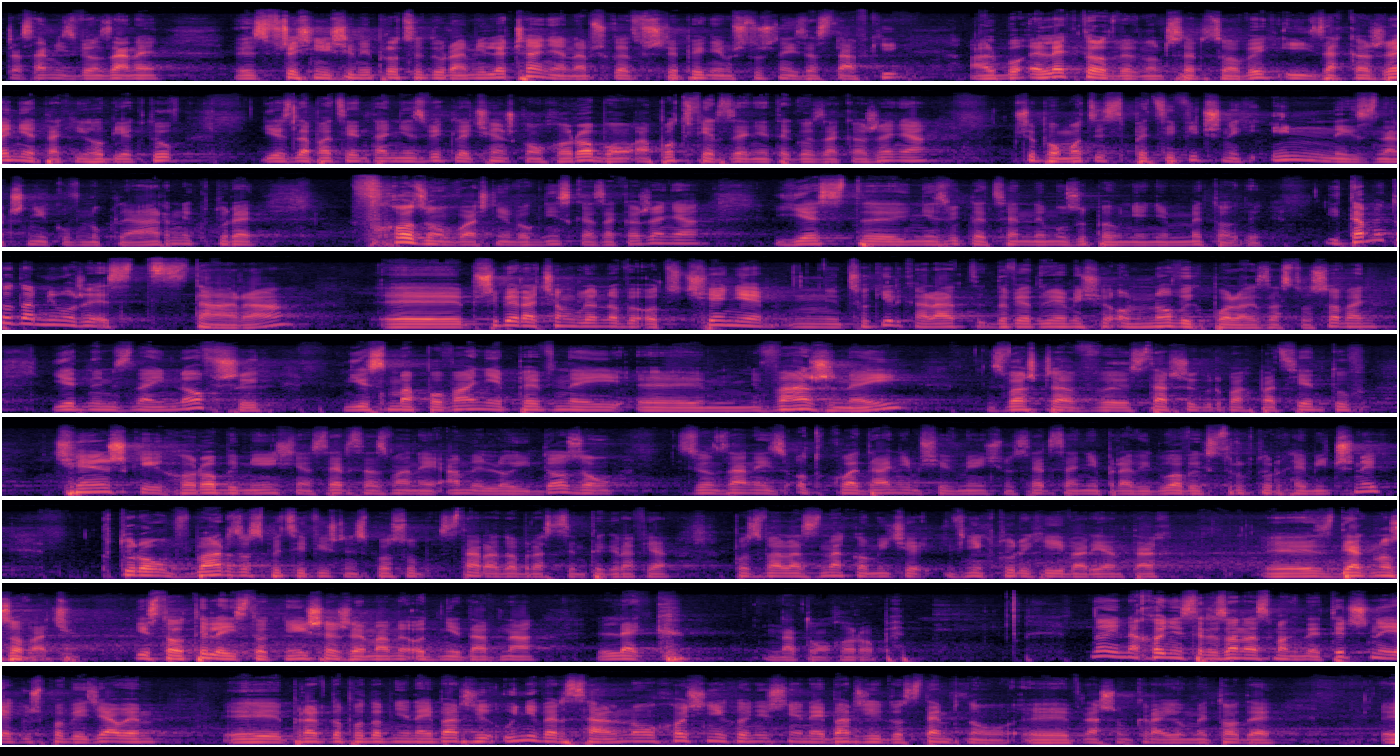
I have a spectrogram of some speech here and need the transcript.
czasami związane z wcześniejszymi procedurami leczenia, na przykład wszczepieniem sztucznej zastawki albo elektrod wewnątrzsercowych i zakażenie takich obiektów jest dla pacjenta niezwykle ciężką chorobą, a potwierdzenie tego zakażenia przy pomocy specyficznych innych znaczników nuklearnych, które wchodzą właśnie w ogniska zakażenia, jest y, niezwykle cennym uzupełnieniem metody. I ta metoda, mimo że jest stara, y, przybiera ciągle nowe odcienie. Mm, Co kilka lat dowiadujemy się o nowych polach zastosowań. Jednym z najnowszych jest mapowanie pewnej ważnej, zwłaszcza w starszych grupach pacjentów, ciężkiej choroby mięśnia serca zwanej amyloidozą, związanej z odkładaniem się w mięśniu serca nieprawidłowych struktur chemicznych, którą w bardzo specyficzny sposób stara dobra scintygrafia pozwala znakomicie w niektórych jej wariantach e, zdiagnozować. Jest to o tyle istotniejsze, że mamy od niedawna lek na tą chorobę. No i na koniec rezonans magnetyczny, jak już powiedziałem, y, prawdopodobnie najbardziej uniwersalną, choć niekoniecznie najbardziej dostępną y, w naszym kraju metodę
